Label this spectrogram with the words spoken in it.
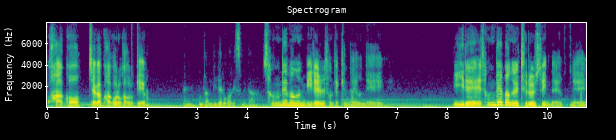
과거. 제가 과거로 가볼게요. 네, 그럼 전 미래로 가겠습니다. 상대방은 미래를 선택했나요? 네. 미래의 상대방을 들을 수 있나요? 네.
